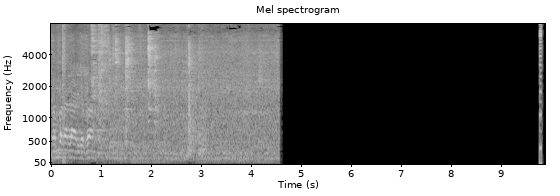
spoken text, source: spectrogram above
ரொம்ப come on.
